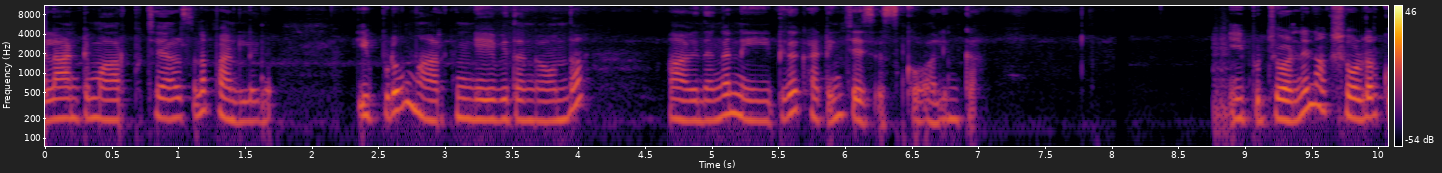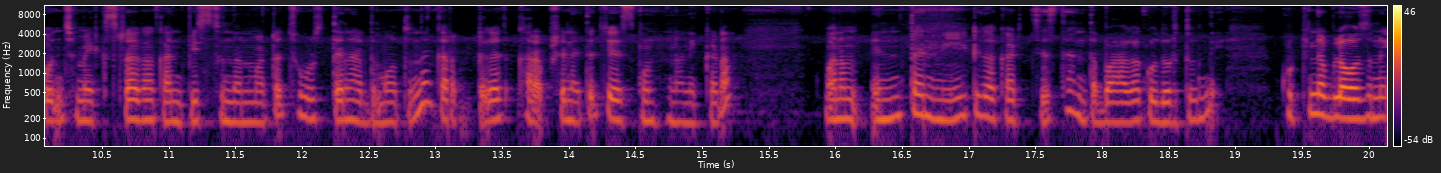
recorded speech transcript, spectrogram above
ఎలాంటి మార్పు చేయాల్సిన పని లేదు. ఇప్పుడు మార్కింగ్ ఏ విధంగా ఉందో ఆ విధంగా నీట్గా కటింగ్ చేసేసుకోవాలి ఇంకా. ఇప్పుడు చూడండి నాకు షోల్డర్ కొంచెం ఎక్స్ట్రాగా కనిపిస్తుంది అనమాట చూస్తేనే అర్థమవుతుంది. కరెక్ట్గా కరప్షన్ అయితే చేసుకుంటున్నాను ఇక్కడ. మనం ఎంత నీట్గా కట్ చేస్తే అంత బాగా కుదురుతుంది. కుట్టిన బ్లౌజ్ని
